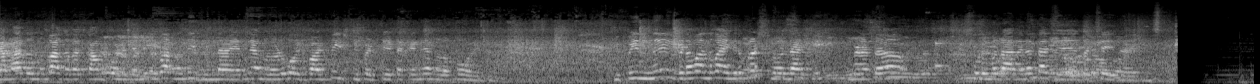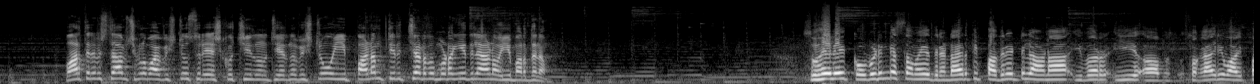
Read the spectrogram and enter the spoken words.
ഞങ്ങൾ അതൊന്നും പകർക്കാൻ പോയില്ല ഈ വന്ന നിതിൻ നായർ ഞങ്ങളോട് ഒരുപാട് ഭീഷണിപ്പെടുത്തിയിട്ടൊക്കെ ഞങ്ങൾ പോയത്. ഇപ്പൊ ഇന്ന് ഇവിടെ വന്ന് ഭയങ്കര പ്രശ്നം ഉണ്ടാക്കി. ഇവിടത്തെ കുടുംബനാഥനെ തല്ലുകയൊക്കെ ചെയ്തായിരുന്നു. വാർത്തയുടെ വിശദാംശങ്ങളുമായി വിഷ്ണു സുരേഷ് കൊച്ചിയിൽ നിന്ന് ചേർന്നു വിഷ്ണു ഈ പണം തിരിച്ചടവ് മുടങ്ങിയതിലാണോ ഈ മർദ്ദനം? സുഹേലെ കോവിഡിന്റെ സമയത്ത് രണ്ടായിരത്തി പതിനെട്ടിലാണ് ഇവർ ഈ സ്വകാര്യ വായ്പ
